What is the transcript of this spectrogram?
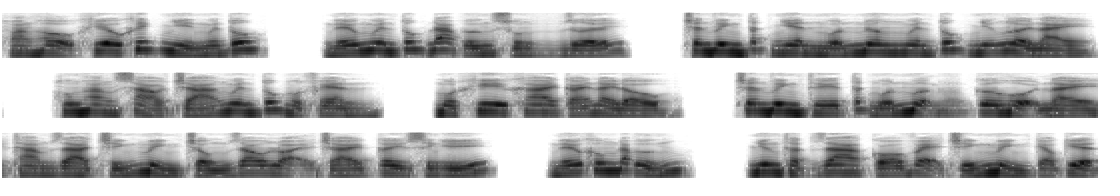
Hoàng hậu khiêu khích nhìn Nguyên Túc, nếu Nguyên Túc đáp ứng xuống dưới, chân Vinh tất nhiên muốn nương Nguyên Túc những lời này, hung hăng xảo trá Nguyên Túc một phen, một khi khai cái này đầu, chân Vinh thế tất muốn mượn cơ hội này tham gia chính mình trồng rau loại trái cây sinh ý, nếu không đáp ứng, nhưng thật ra có vẻ chính mình keo kiệt.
